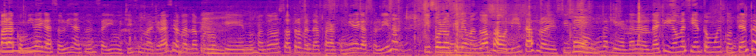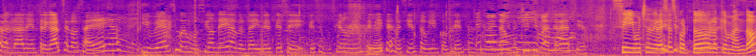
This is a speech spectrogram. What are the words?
para comida y gasolina. Entonces ahí muchísimas gracias, ¿verdad? Por lo que nos mandó a nosotros, ¿verdad? Para comida y gasolina. Y por lo que le mandó a Paulita, Florecita y a Kimberly, ¿verdad? La verdad que yo me siento muy contenta, ¿verdad? De entregárselos a ella y ver su emoción de ella, ¿verdad? Y ver que se, que se pusieron bien felices. Me siento bien contenta, ¿verdad? Muchísimas gracias. Sí, muchas gracias por todo lo que mandó.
